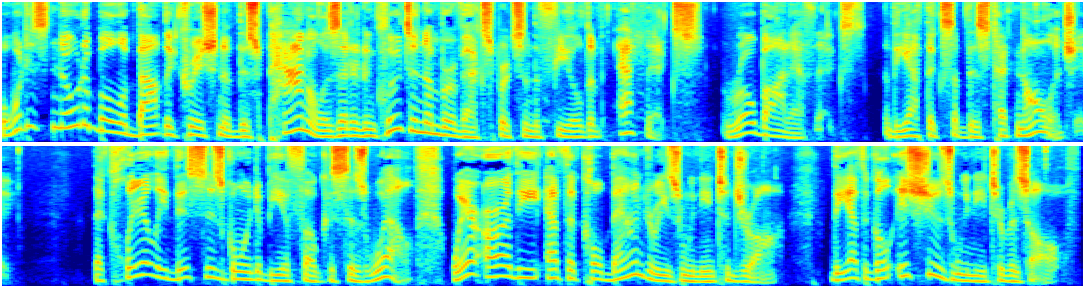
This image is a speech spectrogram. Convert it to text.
But what is notable about the creation of this panel is that it includes a number of experts in the field of ethics, robot ethics, the ethics of this technology. That clearly this is going to be a focus as well. Where are the ethical boundaries we need to draw? The ethical issues we need to resolve?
